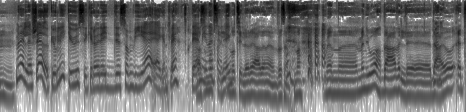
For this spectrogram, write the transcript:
Mm. Men ellers er dere jo like usikre og redde som vi er, egentlig. Det er Altså, min til, erfaring. nå tilhører jeg den ene prosenten, da. Men, eh, men jo da, det er veldig Det er jo et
